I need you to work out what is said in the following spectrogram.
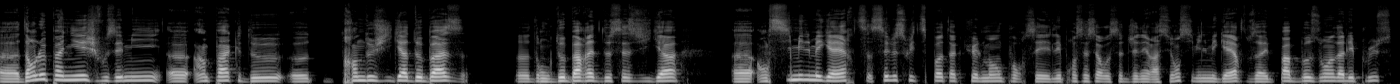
Euh, dans le panier, je vous ai mis euh, un pack de euh, 32 Go de base, donc deux barrettes de 16 Go en 6000 MHz. C'est le sweet spot actuellement pour les processeurs de cette génération. 6000 MHz, vous n'avez pas besoin d'aller plus.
